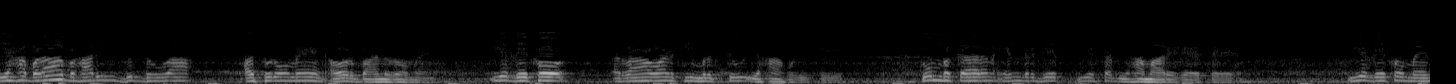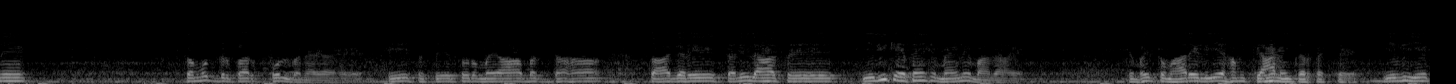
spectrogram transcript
यहाँ बड़ा भारी युद्ध हुआ असुरों में और बानरों में। ये देखो, रावण की मृत्यु यहाँ हुई थी। कुंभकर्ण, इंद्रजित, ये सब यहाँ मारे गए थे। ये देखो, मैंने समुद्र पर पुल बनाया है। शेष से तुरमया बद्ध, सागरे सलीला से। ये भी कहते हैं कि मैंने बांधा है कि भाई तुम्हारे लिए हम क्या नहीं कर सकते? ये भी एक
